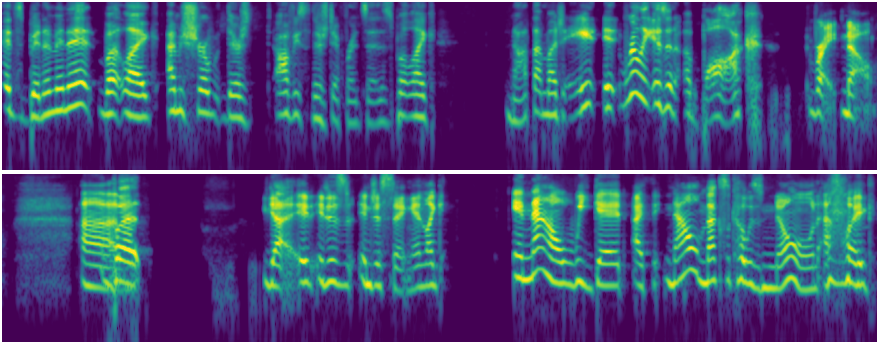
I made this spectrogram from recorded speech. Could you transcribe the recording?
it's been a minute. But like, I'm sure there's obviously there's differences, but like, not that much. It it really isn't a Bock, Right. No. Um, but yeah, it, it is interesting. And like And now we get, I think, now Mexico is known as like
